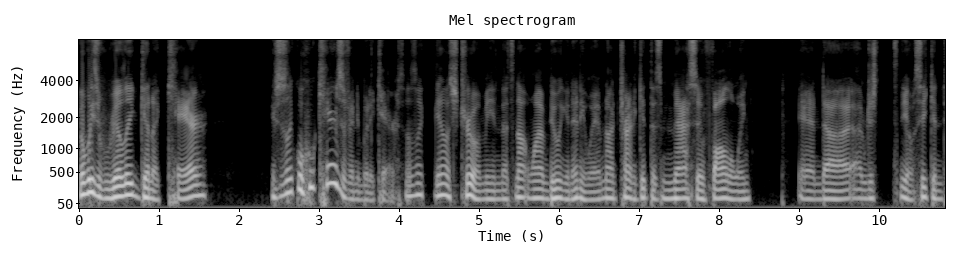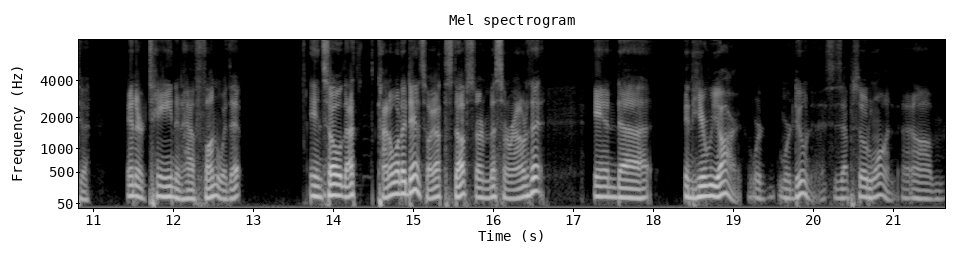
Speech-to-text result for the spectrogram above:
Nobody's really gonna care. And she's like, well, who cares if anybody cares? I was like, yeah, that's true. I mean, that's not why I'm doing it anyway. I'm not trying to get this massive following, and uh, I'm just you know seeking to entertain and have fun with it. And so that's kind of what I did. So I got the stuff, started messing around with it, and uh, and here we are. We're we're doing it. This is episode one. Um,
